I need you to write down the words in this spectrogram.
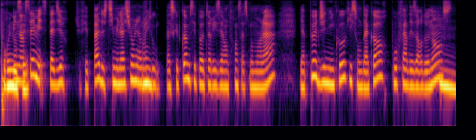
Pour une, Une incé. mais c'est-à-dire tu fais pas de stimulation, rien Oui. du tout. Parce que comme c'est pas autorisé en France à ce moment-là, il y a peu de gynécos qui sont d'accord pour faire des ordonnances Hmm.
